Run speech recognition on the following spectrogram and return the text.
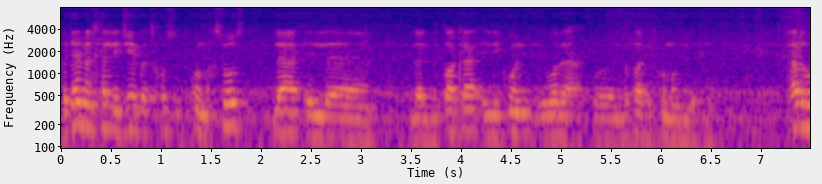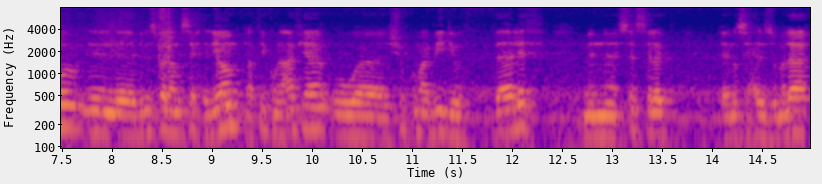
فدائما خلي جيبه تخص تكون مخصوص لل للبطاقه اللي يكون وضع البطاقة تكون موجودة فيها. هذا هو ال- بالنسبة لنصيحة اليوم. يعطيكم العافية ونشوفكم مع فيديو ثالث من سلسلة نصيحة للزملاء.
